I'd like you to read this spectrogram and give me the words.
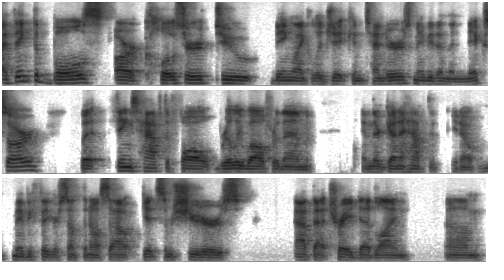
I think the Bulls are closer to being like legit contenders, maybe than the Knicks are. But things have to fall really well for them, and they're gonna have to, you know, maybe figure something else out, get some shooters at that trade deadline. Um,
